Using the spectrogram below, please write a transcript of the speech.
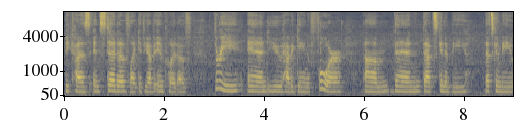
because instead of like if you have an input of 3 and you have a gain of 4, um, then that's going to be that's going to be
